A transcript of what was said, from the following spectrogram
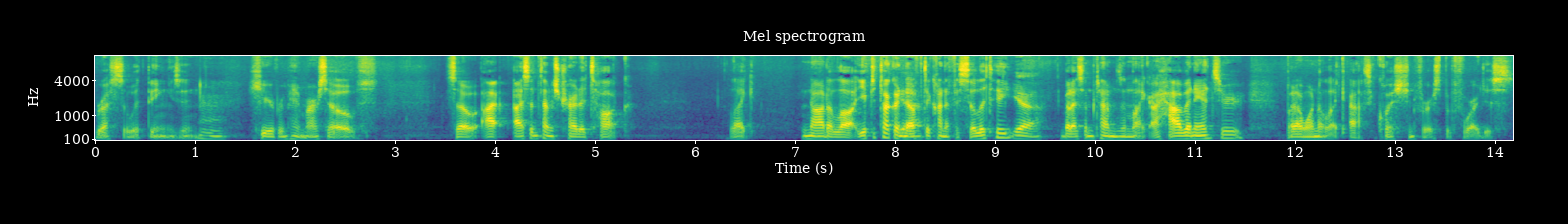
wrestle with things and hmm hear from Him ourselves. So I, I sometimes try to talk like not a lot. You have to talk enough Yeah. to kind of facilitate. yeah, But I sometimes I'm like, I have an answer, but I want to like ask a question first before I just,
